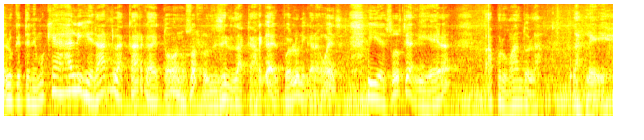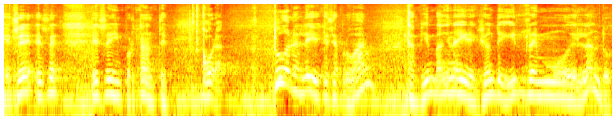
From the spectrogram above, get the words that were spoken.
lo que tenemos que aligerar la carga de todos nosotros, es decir, la carga del pueblo nicaragüense. Y eso se aligera aprobando las leyes. Ese, ese, ese es importante. Ahora, todas las leyes que se aprobaron también van en la dirección de ir remodelando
